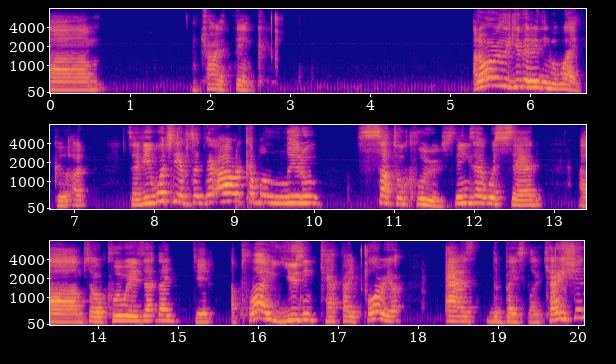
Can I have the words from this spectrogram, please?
Um, I'm trying to think. I don't really give anything away because I. So if you watch the episode, there are a couple of little subtle clues, things that were said. Um, so a clue is that they did a play using Cafe Poirot as the base location.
